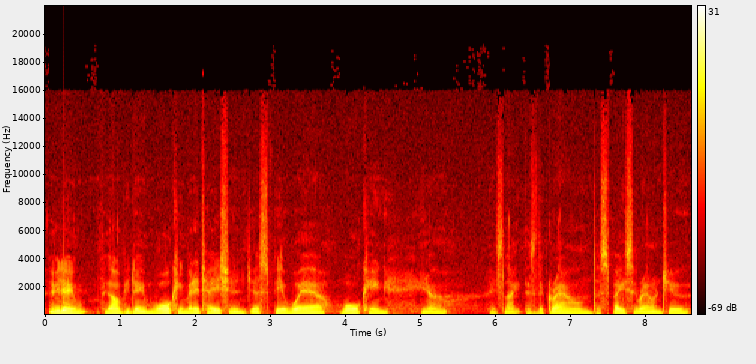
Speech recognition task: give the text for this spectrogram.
If you're doing, for example, you're doing walking meditation, just be aware, walking, you know, it's like there's the ground, the space around you.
